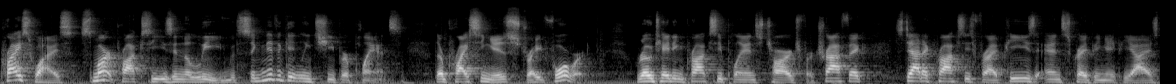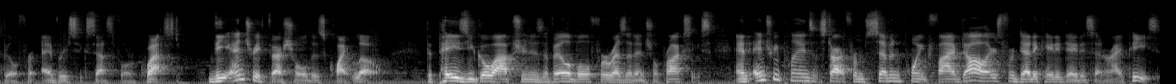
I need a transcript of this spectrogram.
Price-wise, Smart Proxy is in the lead with significantly cheaper plans. Their pricing is straightforward. Rotating proxy plans charge for traffic, static proxies for IPs, and scraping APIs bill for every successful request. The entry threshold is quite low. The pay-as-you-go option is available for residential proxies, and entry plans start from $7.5 for dedicated data center IPs.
